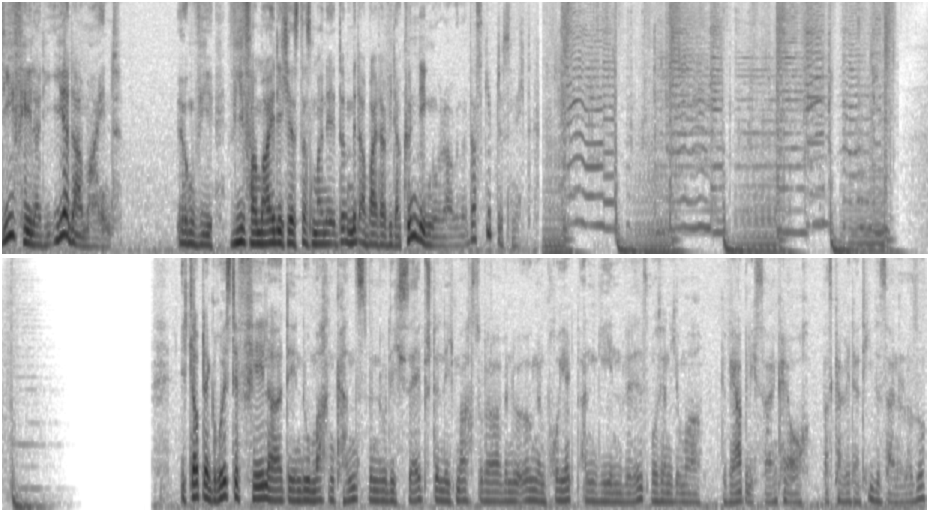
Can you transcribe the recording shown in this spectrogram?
Die Fehler, die ihr da meint, irgendwie, wie vermeide ich es, dass meine Mitarbeiter wieder kündigen oder das gibt es nicht. Ich glaube, der größte Fehler, den du machen kannst, wenn du dich selbstständig machst oder wenn du irgendein Projekt angehen willst, muss ja nicht immer gewerblich sein, kann ja auch was Karitatives sein oder so.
